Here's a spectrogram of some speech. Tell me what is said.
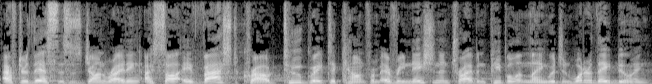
After this, this is John writing, I saw a vast crowd, too great to count, from every nation and tribe and people and language. And what are they doing?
